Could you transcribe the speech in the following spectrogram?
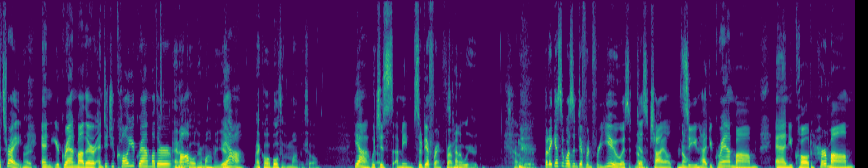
That's right. Right. And your grandmother. And did you call your grandmother and mom? I called her mommy. Yeah. Yeah. I call both of them mommy, so Yeah, which is, I mean, so different from. it's kind of weird. It's kind of weird. but I guess it wasn't different for you as a, No. as a child. No. So you had your grandmom, and you called her mom.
